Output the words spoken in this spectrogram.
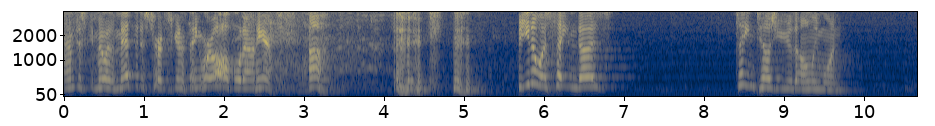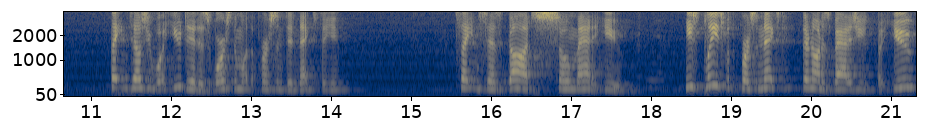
I'm just, the Methodist church is going to think we're awful down here. Uh, but you know what Satan does? Satan tells you you're the only one. Satan tells you what you did is worse than what the person did next to you. Satan says, God's so mad at you. He's pleased with the person next to you. They're not as bad as you. But you,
